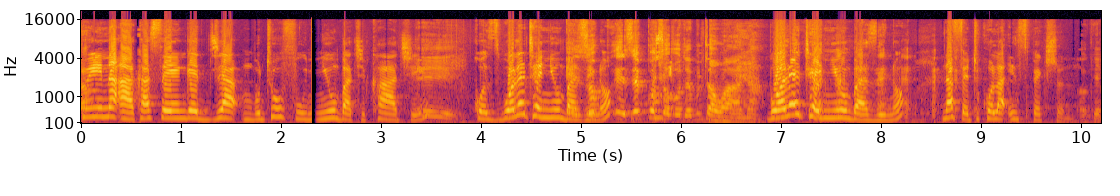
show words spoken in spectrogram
tulina akasengejja mu butuufu nyumba kikaaki Eh. cause bw'oleeta ennyumba Ezo- zino ez'ekosovo temutawaana. Bw'oleeta ennyumba zino naffe tukola inspection. Okay.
